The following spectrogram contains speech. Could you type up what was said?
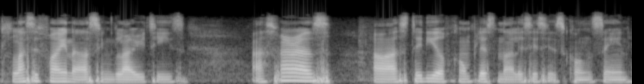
classifying our singularities as far as our study of complex analysis is concerned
